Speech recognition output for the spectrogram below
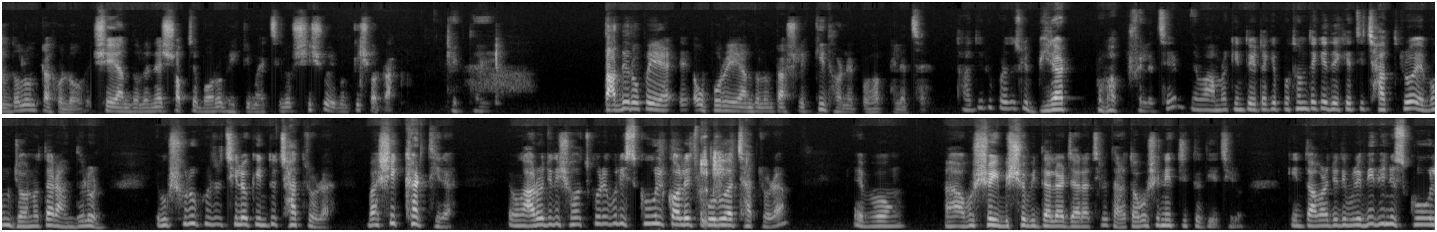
আন্দোলনটা হলো সেই আন্দোলনের সবচেয়ে বড় ভিক্টিমাইজ ছিল শিশু এবং কিশোররা। ঠিক তাই। তাদের উপরে উপরে এই আন্দোলনটা আসলে কি ধরনের প্রভাব ফেলেছে? তাদের উপরে আসলে বিরাট প্রভাব ফেলেছে। এবং আমরা কিন্তু এটাকে প্রথম থেকে দেখেছি ছাত্র এবং জনতার আন্দোলন। এবং শুরু ছিল কিন্তু ছাত্ররা বা শিক্ষার্থীরা। এবং আরও যদি সহজ করে বলি, স্কুল, কলেজ, পড়ুয়া ছাত্ররা। এবং অবশ্যই বিশ্ববিদ্যালয়ের যারা ছিল, তারা তো অবশ্যই নেতৃত্ব দিয়েছিল। কিন্তু আমরা যদি বলি, বিভিন্ন স্কুল,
